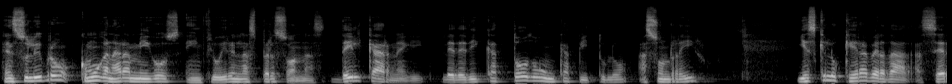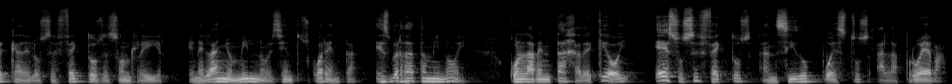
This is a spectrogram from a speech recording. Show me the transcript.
En su libro Cómo ganar amigos e influir en las personas, Dale Carnegie le dedica todo un capítulo a sonreír. Y es que lo que era verdad acerca de los efectos de sonreír en el año 1940 es verdad también hoy con la ventaja de que hoy esos efectos han sido puestos a la prueba.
